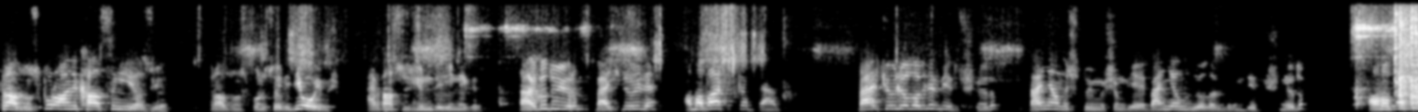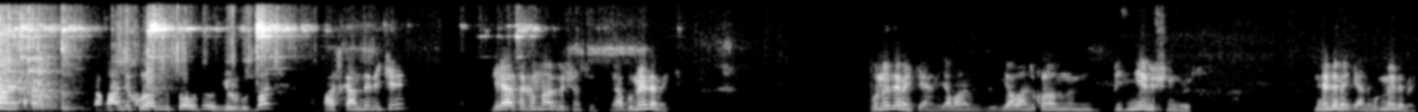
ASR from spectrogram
Trabzonspor aynı kalsın yazıyor. Trabzonspor'un söylediği oymuş. Erdan Süzgün'ün dediğine göre. Saygı duyuyorum. Belki de öyle. Ama başka ben belki öyle olabilir diye düşünüyordum. Ben yanlış duymuşum diye, ben yanılıyor olabilirim diye düşünüyordum. Ama başkan yabancı kuralını sordu Özgür Buzbaş. Başkan dedi ki diğer takımlar düşünsün. Ya bu ne demek? Bu ne demek yani? Yabancı, yabancı kuralını biz niye düşünmüyoruz? Ne demek yani? Bu ne demek?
